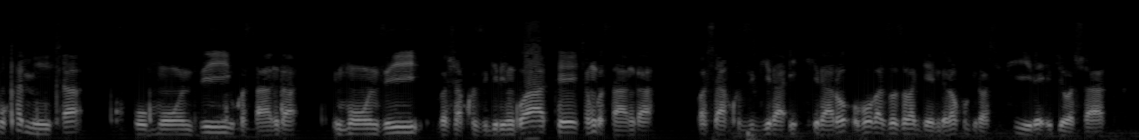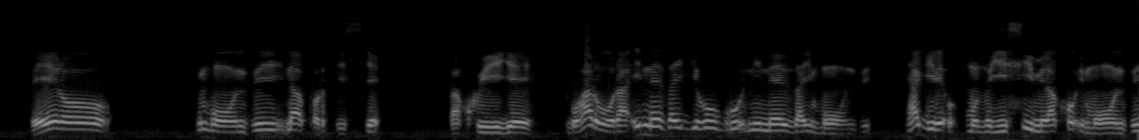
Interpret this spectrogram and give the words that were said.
gukamisha ku mpunzi ugasanga impunzi bashaka kuzigira ingwate cyangwa ugasanga bashaka kuzigira ikiraro ubo bazoza bagenderaho kugira bashikire ibyo bashaka. Rero impunzi n'abapolitisiye bakwiye guharura ineza y'igihugu n'ineza y'impunzi. Ntihagire umuntu yishimira ko impunzi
